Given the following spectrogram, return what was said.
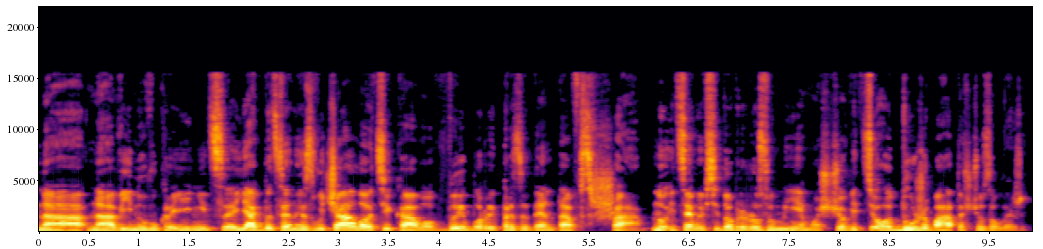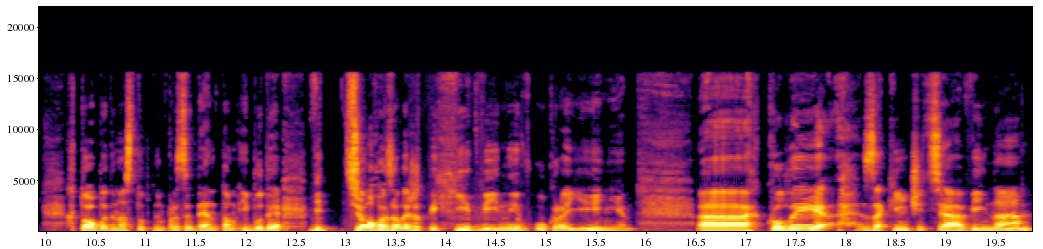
на на війну в Україні, це як би це не звучало цікаво, вибори президента в США. Ну і це ми всі добре розуміємо, що від цього дуже багато що залежить. Хто буде наступним президентом, і буде від цього залежати хід війни в Україні. Коли закінчиться війна,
